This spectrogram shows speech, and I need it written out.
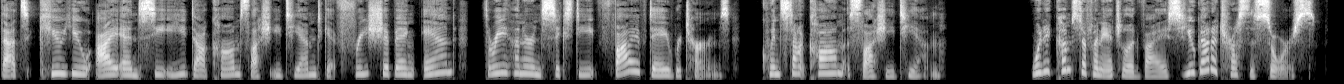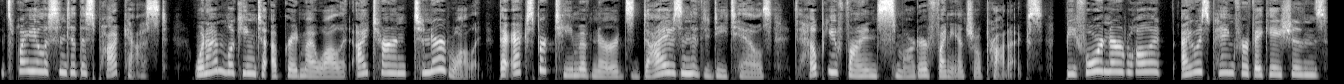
That's Q-U-I-N-C-E dot com slash ETM to get free shipping and 365 day returns. Quince.com slash ETM. When it comes to financial advice, you got to trust the source. It's why you listen to this podcast. When I'm looking to upgrade my wallet, I turn to NerdWallet. Their expert team of nerds dives into the details to help you find smarter financial products. Before NerdWallet, I was paying for vacations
